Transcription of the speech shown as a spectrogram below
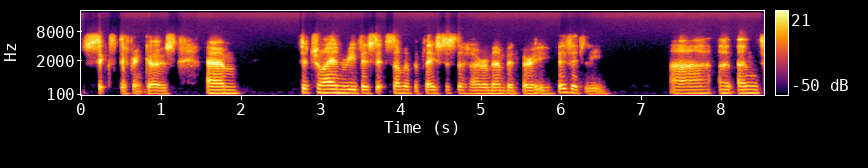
six different goes um, to try and revisit some of the places that I remembered very vividly. Uh, and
